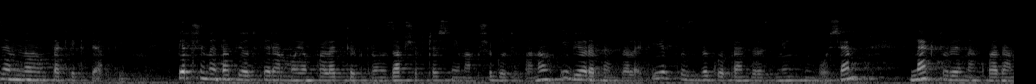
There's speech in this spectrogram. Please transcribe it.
ze mną takie kwiatki. W pierwszym etapie otwieram moją paletkę, którą zawsze wcześniej mam przygotowaną i biorę pędzelek. Jest to zwykły pędzel z miękkim włosiem, na który nakładam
